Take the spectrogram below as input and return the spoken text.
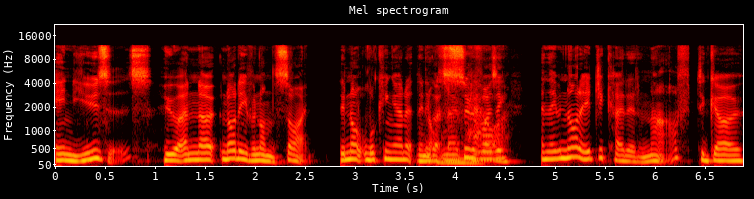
end users who are no, not even on the site. They're not looking at it. They're They've not no supervising, power. and they're not educated enough to go.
